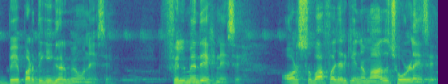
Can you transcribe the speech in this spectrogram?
बेपर्दगी घर में होने से, फ़िल्में देखने से और सुबह फजर की नमाज़ छोड़ने से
